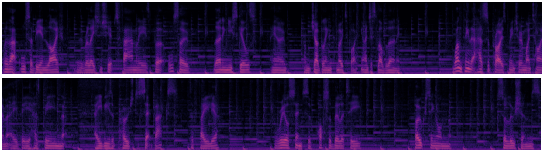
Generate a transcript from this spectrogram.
whether that also be in life, with relationships, families, but also learning new skills, you know, from juggling to motorbiking. I just love learning. One thing that has surprised me during my time at AB has been AB's approach to setbacks, to failure, real sense of possibility, focusing on solutions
